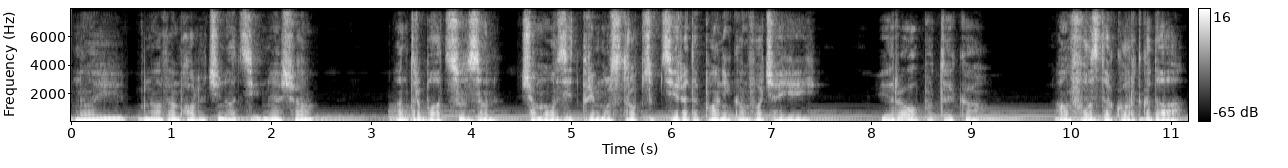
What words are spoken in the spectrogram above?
Noi nu aveam halucinații, nu-i așa? A întrebat Susan și am auzit primul strop subțire de panică în vocea ei. Era o putecă. Am fost de acord că da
